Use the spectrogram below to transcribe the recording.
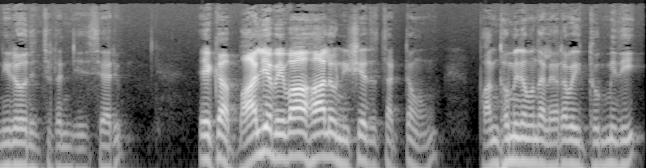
నిరోధించడం చేశారు. ఇక బాల్య వివాహాలు నిషేధ చట్టం పంతొమ్మిది వందల ఇరవై తొమ్మిది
